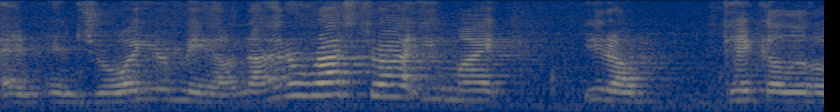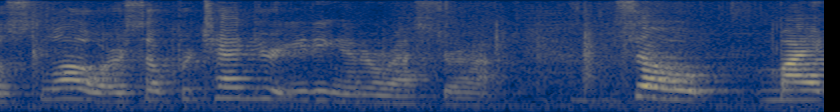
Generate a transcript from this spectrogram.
and enjoy your meal. Now, in a restaurant, you might, you know, take a little slower, so pretend you're eating in a restaurant. So, my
